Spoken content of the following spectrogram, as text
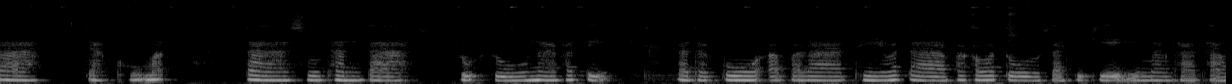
ลาจักขุมะตาสุทันตา สุสูนาคติอัตโกอัปปราเทวตาภะคะวะโตสันติเกอิมังคาถัง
